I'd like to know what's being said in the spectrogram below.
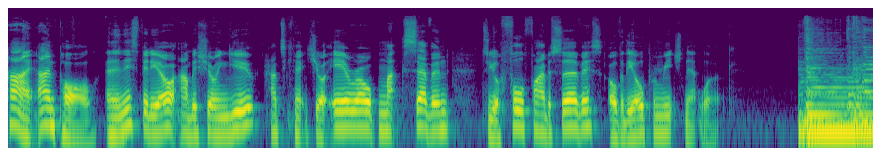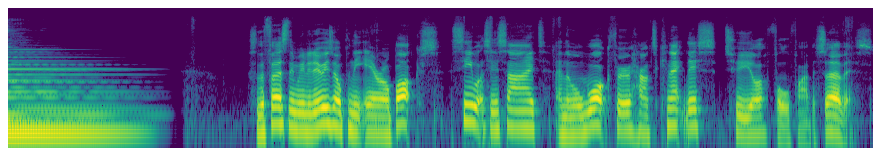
Hi, I'm Paul, and in this video I'll be showing you how to connect your Eero Max 7 to your full fibre service over the OpenReach network. So the first thing we're going to do is open the Eero box, see what's inside, and then we'll walk through how to connect this to your full fibre service.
